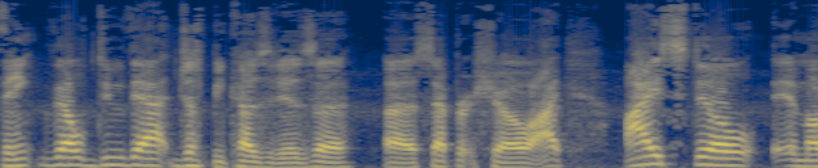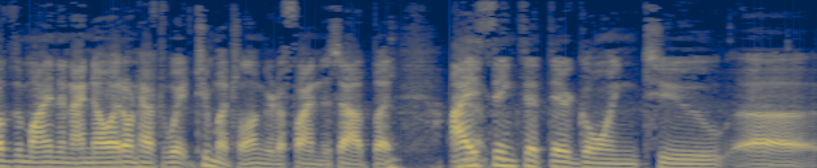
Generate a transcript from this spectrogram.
think they'll do that just because it is a, a separate show. I, I still am of the mind, and I know I don't have to wait too much longer to find this out, but I think that they're going to, uh,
